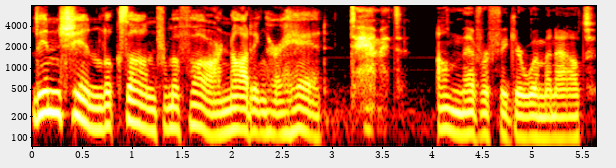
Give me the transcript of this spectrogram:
Lin Shin looks on from afar, nodding her head. Damn it. I'll never figure women out.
